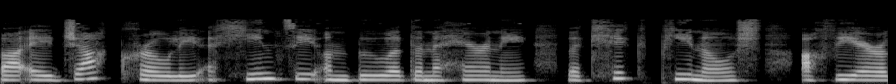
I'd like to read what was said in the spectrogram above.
Ba é Jack Crowley a chinntií an bua de na hÉireannaigh le cic pianóis ach bhí ar a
